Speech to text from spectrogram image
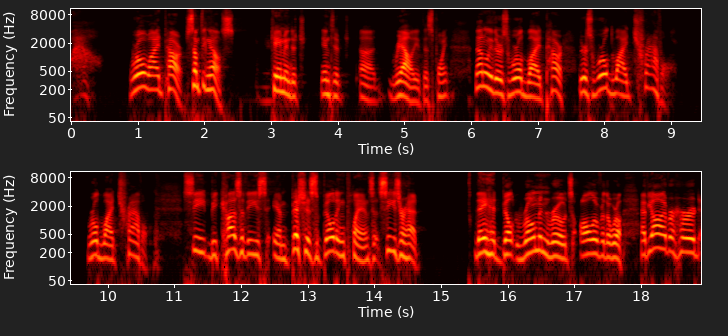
Wow. Worldwide power. Something else came into, into uh, reality at this point. Not only there's worldwide power, there's worldwide travel. Worldwide travel. See, because of these ambitious building plans that Caesar had, they had built Roman roads all over the world. Have y'all ever heard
